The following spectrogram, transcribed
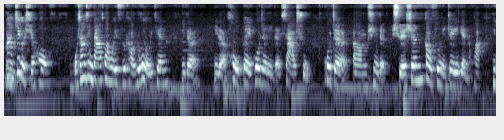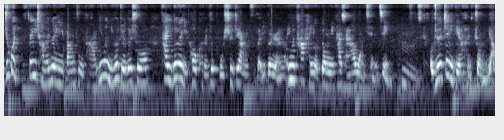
那这个时候，我相信大家换位思考，如果有一天你的你的后辈或者你的下属。或者，嗯，是你的学生告诉你这一点的话，你就会非常的愿意帮助他，因为你会觉得说，他一个月以后可能就不是这样子的一个人了，因为他很有动力，他想要往前进。嗯，我觉得这一点很重要，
